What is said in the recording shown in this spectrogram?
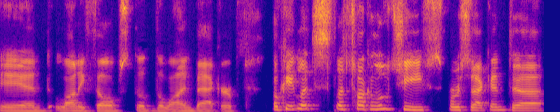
and Lonnie Phelps, the, the linebacker. Okay, let's let's talk a little Chiefs for a second. Uh,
